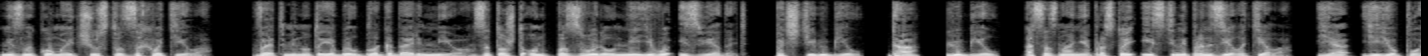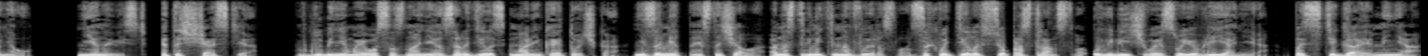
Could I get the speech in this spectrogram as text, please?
незнакомое чувство захватило. В эту минуту я был благодарен Мио за то, что он позволил мне его изведать. Почти любил. Да, любил. Осознание простой истины пронзило тело. Я ее понял. Ненависть — это счастье. В глубине моего сознания зародилась маленькая точка. Незаметная сначала, она стремительно выросла, захватила все пространство, увеличивая свое влияние, постигая меня.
